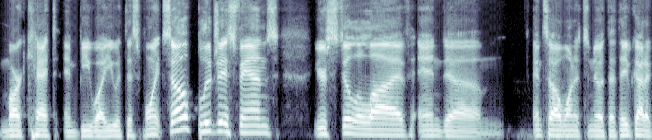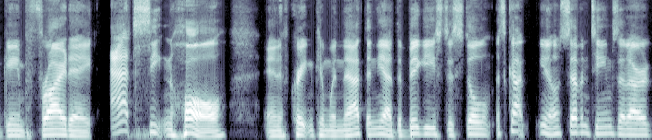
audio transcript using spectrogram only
Marquette, and BYU at this point. So Blue Jays fans, you're still alive, and um, and so I wanted to note that they've got a game Friday at Seton Hall. And if Creighton can win that, then yeah, the Big East is still it's got, you know, seven teams that are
